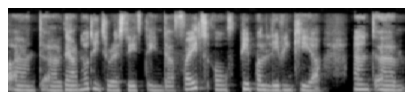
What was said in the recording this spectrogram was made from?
and uh, they are not interested in the fates of people living here. And um,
